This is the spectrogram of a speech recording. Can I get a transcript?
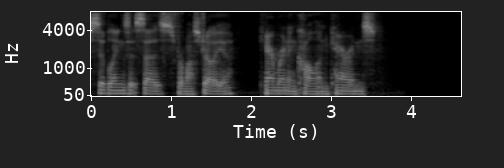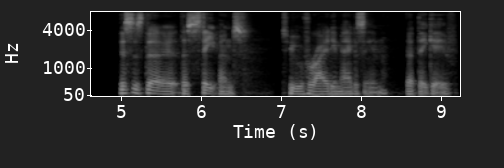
siblings it says from australia cameron and colin cairnes. This is the the statement to Variety magazine that they gave.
